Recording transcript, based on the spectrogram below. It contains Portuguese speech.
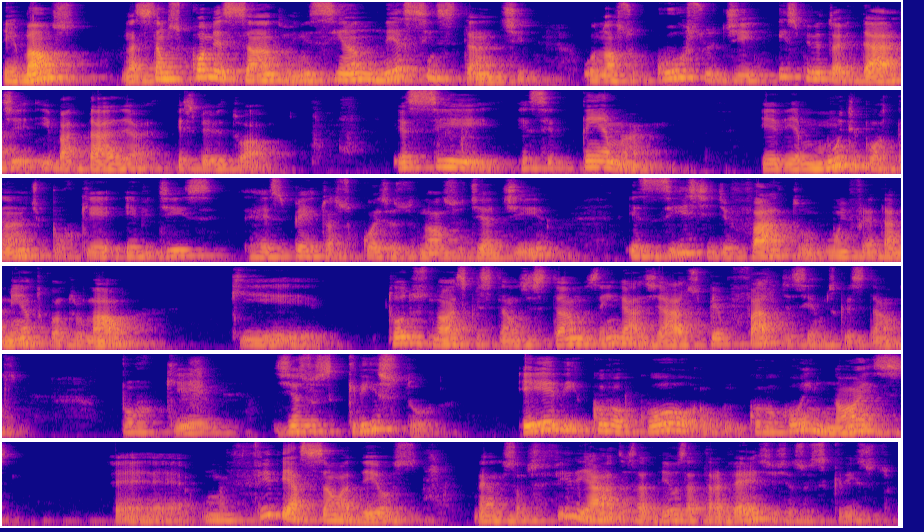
Irmãos, nós estamos começando, iniciando nesse instante, o nosso curso de espiritualidade e batalha espiritual. Esse, esse tema ele é muito importante porque ele diz respeito às coisas do nosso dia a dia. Existe de fato um enfrentamento contra o mal que todos nós cristãos estamos engajados pelo fato de sermos cristãos, porque Jesus Cristo, ele colocou, colocou em nós é, uma filiação a Deus, né? nós somos filiados a Deus através de Jesus Cristo,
